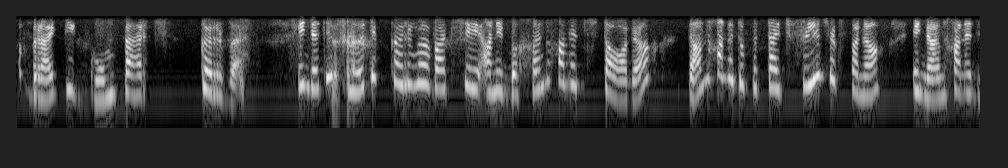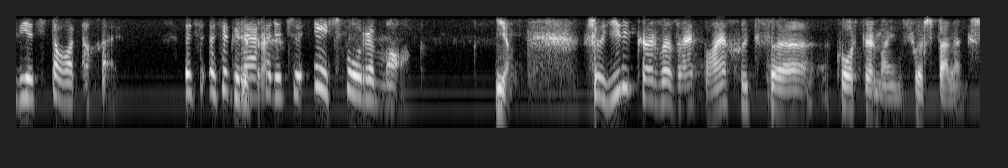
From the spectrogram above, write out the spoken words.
gebruik die Gompertz kurwe. En dit is 'n groot kurwe wat sê aan die begin gaan dit stadig, dan gaan dit op 'n tyd vreeslik vinnig en dan gaan dit weer stadiger is is ek reg dat dit so S-vorm maak. Ja. So hierdie kurwe werk baie goed vir korttermyn voorspellings.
